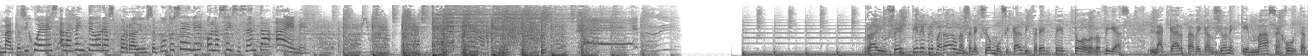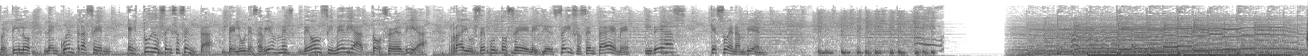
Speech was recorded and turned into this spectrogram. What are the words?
Martes y jueves a las 20 horas por radiouc.cl o las 660 AM. Radio C tiene preparada una selección musical diferente todos los días. La carta de canciones que más se ajusta a tu estilo la encuentras en Estudio 660, de lunes a viernes, de 11 y media a 12 del día. Radio C.cl y el 660M. Ideas que suenan bien.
